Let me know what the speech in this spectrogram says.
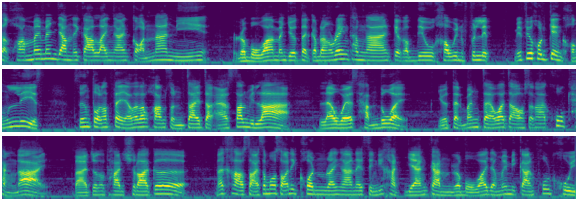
จากความไม่แม่นยำในการรายงานก่อนหน้านี้ ระบุว่าแมนยูเต็ดกำลังเร่งทำงานเกี่ยวกับดิวคาวินฟิลิปมิดฟิลด์คนเก่งของลีสซึ่งตัวนักเตะยังได้รับความสนใจจากแอสตันวิลล่าและเวสต์แฮมด้วยยูเต็ดมั่นใจว่าจะเอาชนะคู่แข่งได้ แต่โจนาธานชลาเกอร์นักข่าวสายสโมสรอีกคนรายงานในสิ่งที่ขัดแย้งกัน ระบุว่ายังไม่มีการพูดคุย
